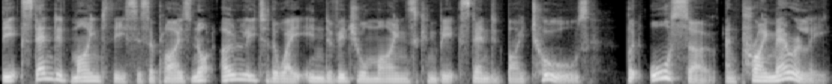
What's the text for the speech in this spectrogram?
the extended mind thesis applies not only to the way individual minds can be extended by tools, but also and primarily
